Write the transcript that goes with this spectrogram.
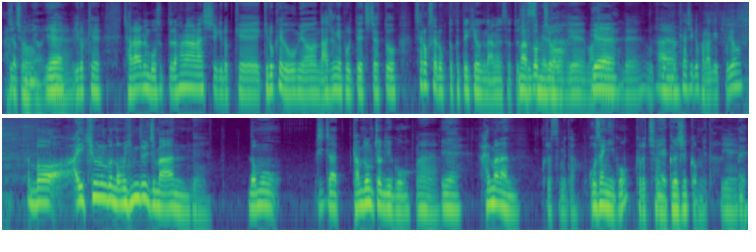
그쵸. 하셨군요. 예. 예, 이렇게 잘하는 모습들을 하나 하나씩 이렇게 기록해 놓으면 나중에 볼 때 진짜 또 새록새록 또 그때 기억이 나면서 또 맞습니다. 즐겁죠. 예, 맞아요. 예. 네, 또 아유. 그렇게 하시길 바라겠고요. 뭐, 아이 키우는 건 너무 힘들지만, 네, 너무 진짜 감동적이고, 네, 예, 할만한 그렇습니다. 고생이고, 그렇죠. 예, 그러실 겁니다. 예, 네.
